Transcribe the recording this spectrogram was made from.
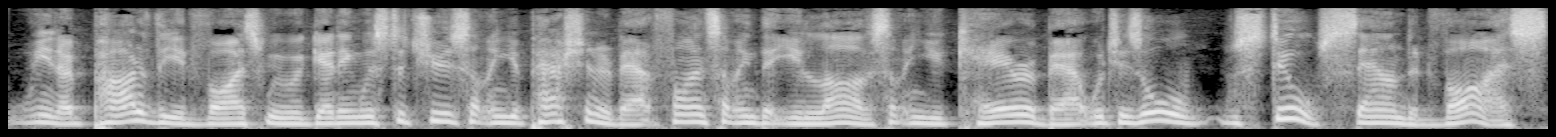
you know, part of the advice we were getting was to choose something you're passionate about, find something that you love, something you care about, which is all still sound advice.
